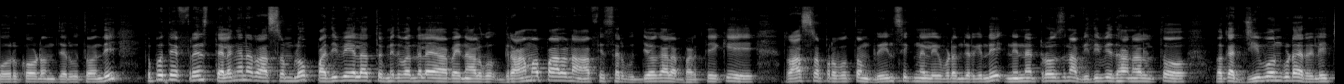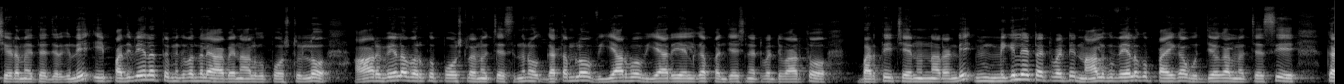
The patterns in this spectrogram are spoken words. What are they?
కోరుకోవడం జరుగుతోంది. ఇకపోతే ఫ్రెండ్స్ తెలంగాణ రాష్ట్రంలో పదివేల తొమ్మిది వందల యాభై నాలుగు గ్రామ పాలన ఆఫీసర్ ఉద్యోగాల భర్తీకి రాష్ట్ర ప్రభుత్వం గ్రీన్ సిగ్నల్ ఇవ్వడం జరిగింది. నిన్నటి రోజున విధి విధానాలతో ఒక జీవోను కూడా రిలీజ్ చేయడం అయితే జరిగింది. ఈ పదివేల తొమ్మిది వందల యాభై నాలుగు పోస్టుల్లో ఆరు వేల వరకు పోస్టులను వచ్చేసింది గతంలో విఆర్ఓ విఆర్ఏలుగా పనిచేసినటువంటి వారితో భర్తీ చేయనున్నారండి. మిగిలేటటువంటి నాలుగు వేలకు పైగా ఉద్యోగాలను వచ్చేసి ఇక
